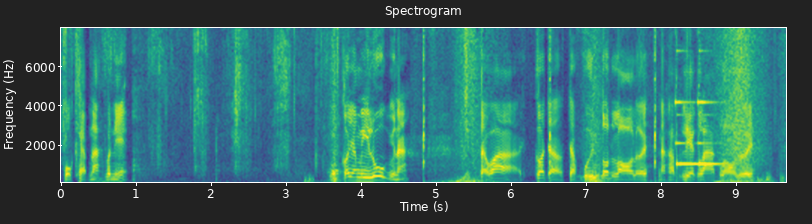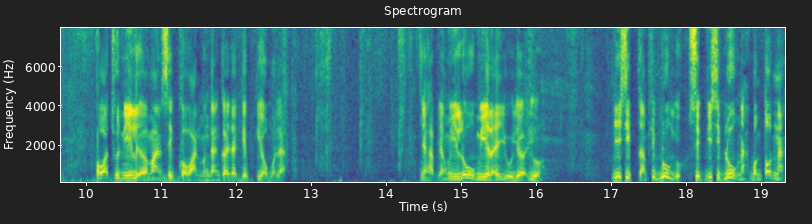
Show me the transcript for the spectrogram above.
โปรแคปนะวันนี้ ก็ยังมีลูกอยู่นะ แต่ว่าก็จะจะฟื้นต้นรอเลยนะครับ เรียกลากรอเลย เพราะว่าชุดนี้เหลือประมาณสิบกว่าวันเหมือนกันก็จะเก็บเกี่ยวหมดแล้วเนี่ยครับยังมีลูกมีอะไรอยู่เยอะอยู่ ยี่สิบสามสิบลูกอยู่สิบยี่สิบลูกนะบางต้นนะ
